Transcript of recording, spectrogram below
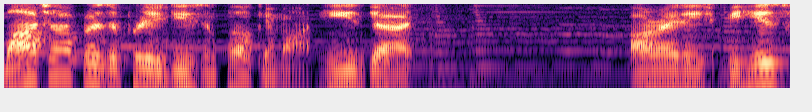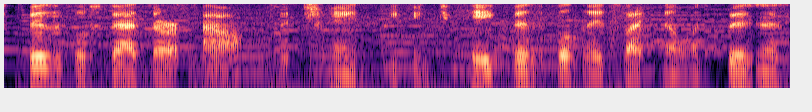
Machop is a pretty decent Pokemon. He's got alright HP. His physical stats are out the chain. He can take physical hits like no one's business.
